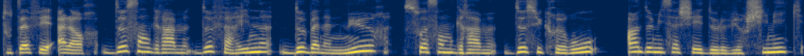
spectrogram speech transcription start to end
Tout à fait. Alors, 200 grammes de farine, 2 bananes mûres, 60 grammes de sucre roux, un demi-sachet de levure chimique,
